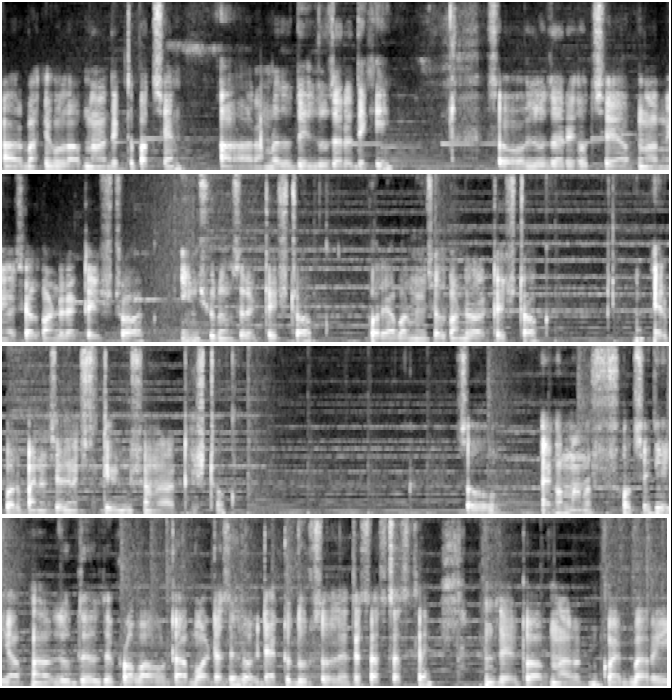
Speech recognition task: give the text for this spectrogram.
আর বাকিগুলো আপনারা দেখতে পাচ্ছেন। আর আমরা যদি লুজারে দেখি সো লুজারে হচ্ছে আপনার মিউচুয়াল ফান্ডের একটা স্টক ইন্স্যুরেন্সের একটা স্টক পরে আবার মিউচুয়াল ফান্ডের একটা স্টক এরপর ফাইন্যান্সিয়াল ইনস্টিটিউশনের একটা স্টক সো এখন মানুষ হচ্ছে কি, আপনার যুদ্ধের যে প্রবাহটা, ভয়টা ছিল, এটা একটু দূর চলে যেতেছে আস্তে আস্তে। যেহেতু আপনার কয়েকবারই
